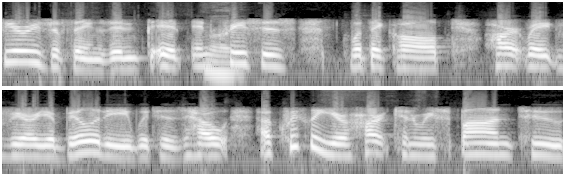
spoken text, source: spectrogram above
series of things. It, it increases what they call heart rate variability, which is how how quickly your heart can respond to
